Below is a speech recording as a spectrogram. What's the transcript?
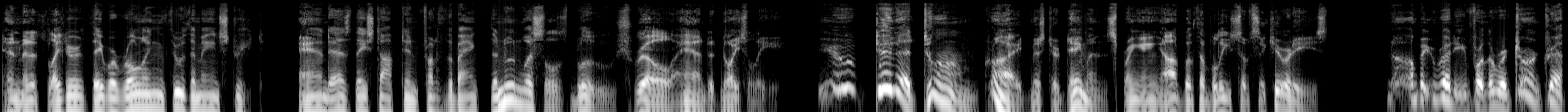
Ten minutes later they were rolling through the main street, and as they stopped in front of the bank the noon whistles blew shrill and noisily. "You did it, Tom!" cried Mr. Damon, springing out with the valise of securities. "Now be ready for the return trip.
